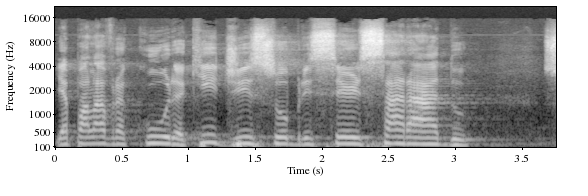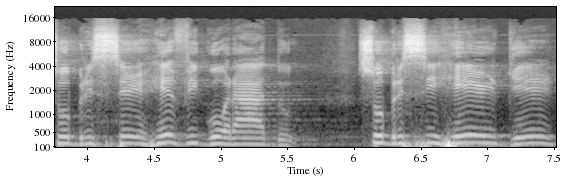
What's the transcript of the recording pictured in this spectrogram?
E a palavra cura aqui diz sobre ser sarado, sobre ser revigorado, sobre se reerguer,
